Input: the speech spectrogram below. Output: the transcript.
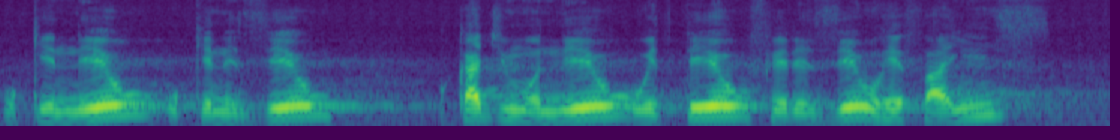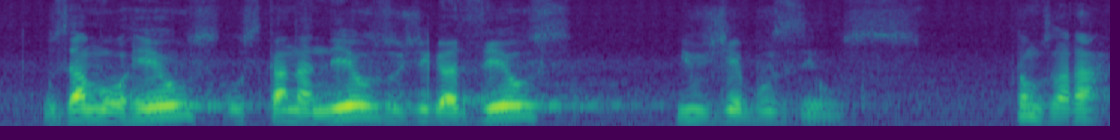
o Queneu, o Quenezeu, o Cadimoneu, o Eteu, o Ferezeu, o Refaíns, os Amorreus, os Cananeus, os Gigazeus e os Jebuseus. Vamos orar?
